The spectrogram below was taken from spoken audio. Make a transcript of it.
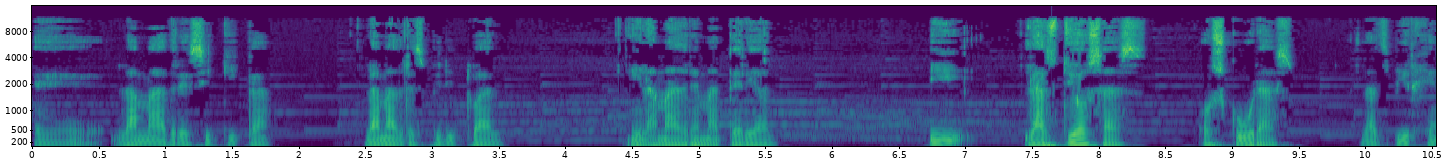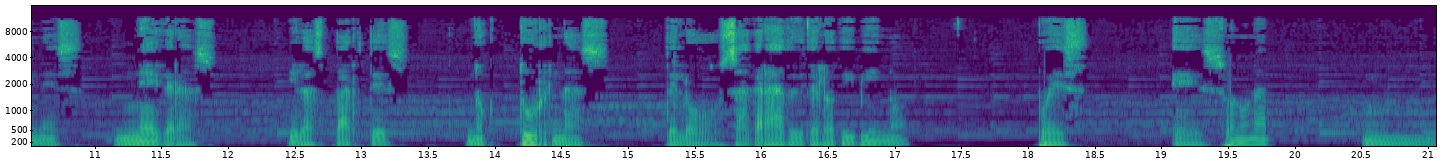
eh, la madre psíquica, la madre espiritual y la madre material. Y las diosas oscuras, las vírgenes negras y las partes nocturnas de lo sagrado y de lo divino, pues eh, son una mm,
